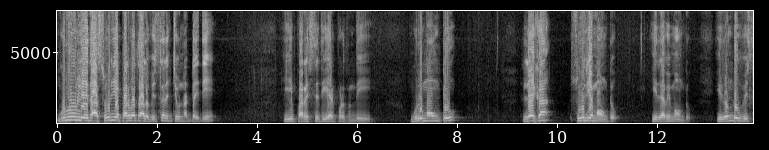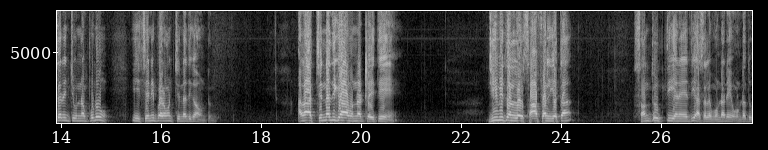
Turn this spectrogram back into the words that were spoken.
గురువు లేదా సూర్య పర్వతాలు విస్తరించి ఉన్నట్టయితే ఈ పరిస్థితి ఏర్పడుతుంది. గురు మౌంటు లేక సూర్య మౌంటు ఈ రవి మౌంటు ఈ రెండు విస్తరించి ఉన్నప్పుడు ఈ శని పర్వం చిన్నదిగా ఉంటుంది. అలా చిన్నదిగా ఉన్నట్లయితే జీవితంలో సాఫల్యత సంతృప్తి అనేది అసలు ఉండనే ఉండదు.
